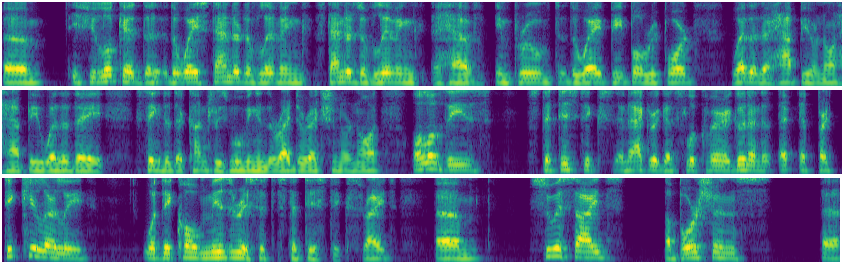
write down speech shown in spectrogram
um, if you look at the, the way standard of living standards of living have improved the way people report whether they're happy or not happy whether they think that their country is moving in the right direction or not. All of these statistics and aggregates look very good and uh, uh, particularly what they call misery statistics right? Um, suicides abortions uh,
